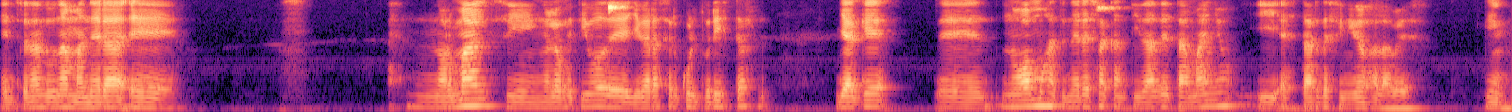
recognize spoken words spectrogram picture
entrenan de una manera eh, normal, sin el objetivo de llegar a ser culturistas, ya que eh, no vamos a tener esa cantidad de tamaño y estar definidos a la vez. Bien.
